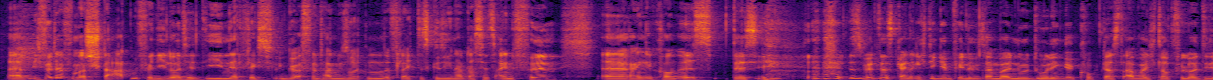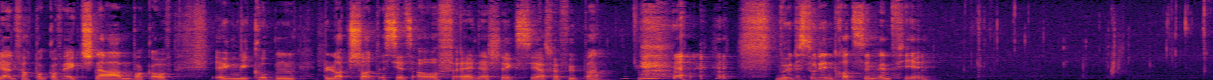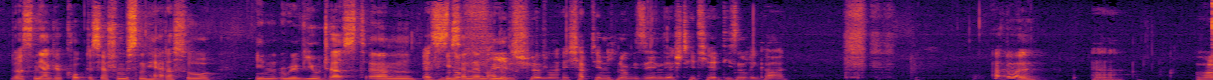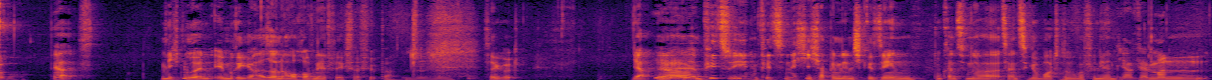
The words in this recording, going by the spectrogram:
Ähm, ich würde einfach mal starten für die Leute, die Netflix geöffnet haben. Die sollten vielleicht das gesehen haben, dass jetzt ein Film äh, reingekommen ist. Das, das wird jetzt keine richtige Empfehlung sein, weil nur du den geguckt hast. Aber ich glaube, für Leute, die einfach Bock auf Action haben, Bock auf irgendwie gucken, Bloodshot ist jetzt auf äh, Netflix ja verfügbar. Würdest du den trotzdem empfehlen? Du hast ihn ja geguckt, ist ja schon ein bisschen her, dass du ihn reviewed hast. Ähm, Es ist wie noch viel Meinung? schlimmer. Ich habe den nicht nur gesehen, der steht hier in diesem Regal. Ah, lol. Ja. Oh. Ja, nicht nur in, im Regal, sondern auch auf Netflix verfügbar. Sehr gut. Ja, Mhm. Ja. Äh, empfiehlst du ihn, empfiehlst du nicht? Ich habe ihn ja nicht gesehen. Du kannst ihn nur als einzige Worte darüber verlieren. Ja, wenn man,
